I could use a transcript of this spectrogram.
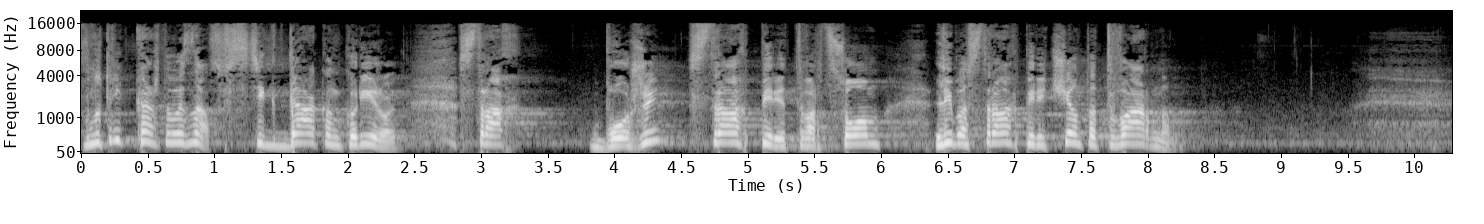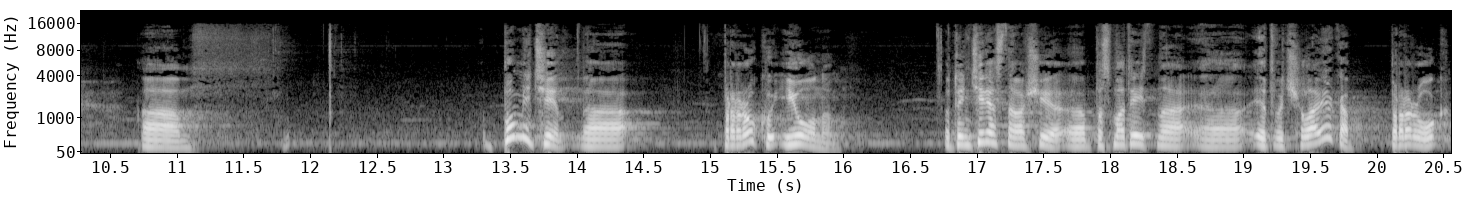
внутри каждого из нас всегда конкурирует страх Божий, страх перед Творцом, либо страх перед чем-то тварным. А, помните а, пророку Иону? Вот интересно вообще э, посмотреть на э, этого человека, пророк,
